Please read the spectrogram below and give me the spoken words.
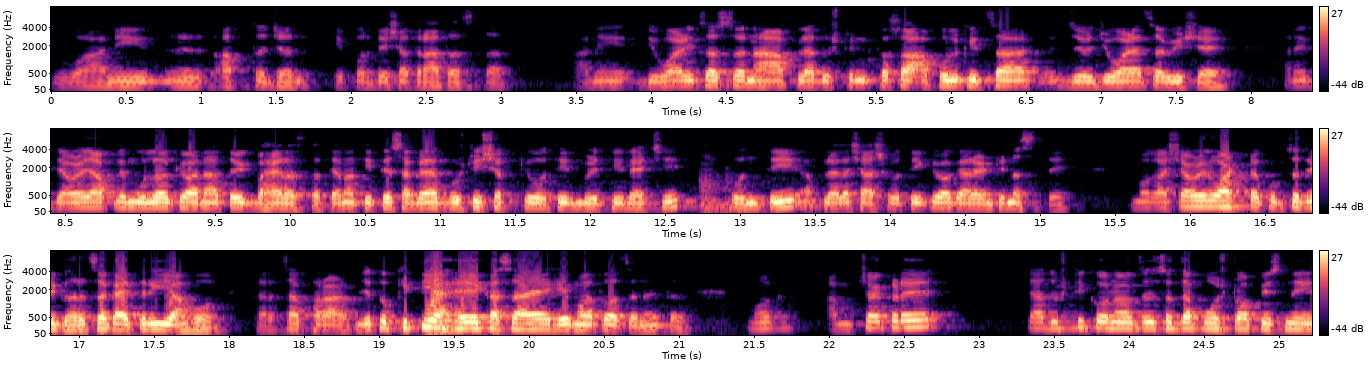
किंवा आणि आप्तजन हे परदेशात राहत असतात. आणि दिवाळीचा सण हा आपल्या दृष्टीने कसा आपुलकीचा जो जिवाळ्याचा विषय आहे. आणि त्यावेळी आपले मुलं किंवा नातेवाईक बाहेर असतात त्यांना तिथे सगळ्याच गोष्टी शक्य होतील मिळतील ह्याची कोणती आपल्याला शाश्वती किंवा गॅरंटी नसते. मग अशा वेळी वाटतं कुठचं तरी घरचं काहीतरी यावं घरचा फराळ म्हणजे तो किती आहे कसा आहे हे महत्त्वाचं नाही तर. मग आमच्याकडे त्या दृष्टिकोनाचं सध्या पोस्ट ऑफिसने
